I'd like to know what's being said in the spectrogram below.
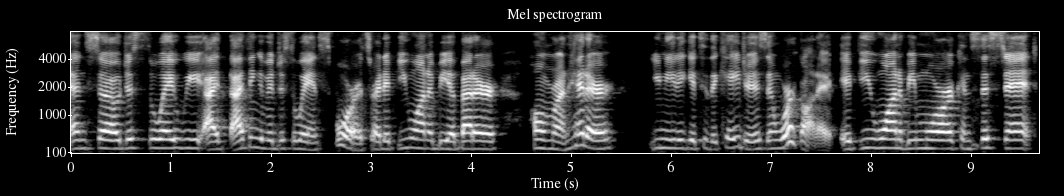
And so, just the way we, I, I think of it just the way in sports, right? If you want to be a better home run hitter, you need to get to the cages and work on it. If you want to be more consistent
